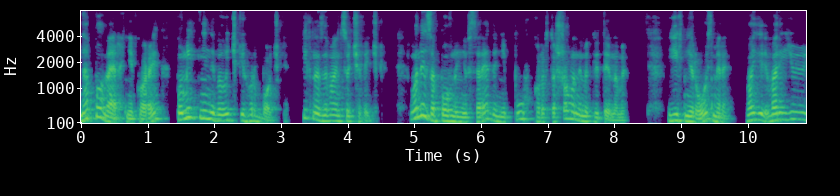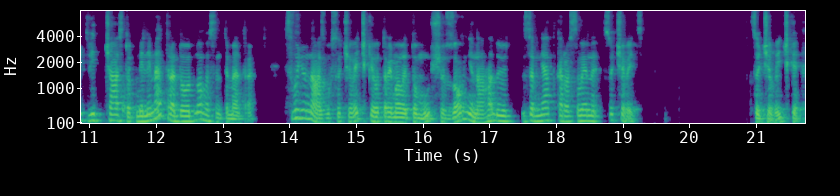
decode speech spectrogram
На поверхні кори помітні невеличкі горбочки, їх називають сочевички. Вони заповнені всередині пухко розташованими клітинами. Їхні розміри варіюють від часток міліметра до 1 см. Свою назву сочевички отримали тому, що зовні нагадують зернятка рослини сочевиць. Сочевички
